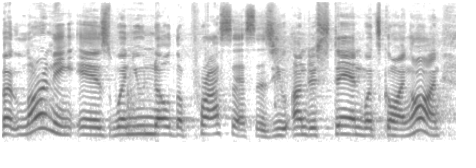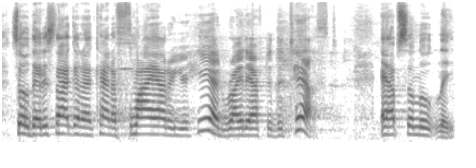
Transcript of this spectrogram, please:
but learning is when you know the processes, you understand what's going on so that it's not going to kind of fly out of your head right after the test. Absolutely.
